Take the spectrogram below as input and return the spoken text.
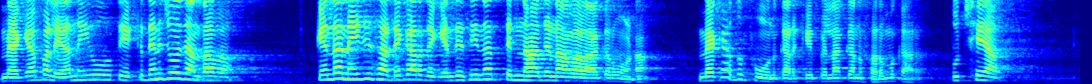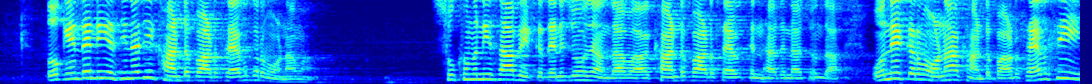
ਮੈਂ ਕਿਹਾ ਭਲਿਆ ਨਹੀਂ, ਉਹ ਤੇ ਇੱਕ ਦਿਨ 'ਚ ਹੋ ਜਾਂਦਾ ਵਾ। ਕਹਿੰਦਾ ਨਹੀਂ ਜੀ, ਸਾਡੇ ਘਰ ਦੇ ਕਹਿੰਦੇ ਸੀ ਨਾ, ਤਿੰਨਾਂ ਦਿਨਾਂ ਵਾਲਾ ਕਰਵਾਉਣਾ। ਮੈਂ ਕਿਹਾ ਤੂੰ ਫੋਨ ਕਰਕੇ ਪਹਿਲਾਂ ਕਨਫਰਮ ਕਰ, ਪੁੱਛਿਆ। ਉਹ ਕਹਿੰਦੇ ਨਹੀਂ, ਅਸੀਂ ਨਾ ਜੀ ਅਖੰਡ ਪਾਠ ਸਾਹਿਬ ਕਰਵਾਉਣਾ ਵਾ। ਸੁਖਮਨੀ ਸਾਹਿਬ ਇੱਕ ਦਿਨ 'ਚ ਹੋ ਜਾਂਦਾ ਵਾ, ਅਖੰਡ ਪਾਠ ਸਾਹਿਬ ਤਿੰਨਾਂ ਦਿਨਾਂ 'ਚ ਹੁੰਦਾ। ਉਹਨੇ ਕਰਵਾਉਣਾ ਅਖੰਡ ਪਾਠ ਸਾਹਿਬ ਸੀ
